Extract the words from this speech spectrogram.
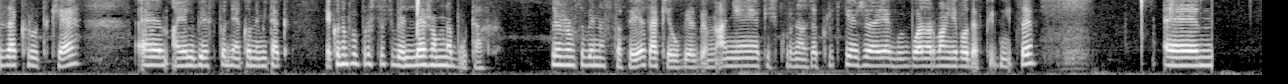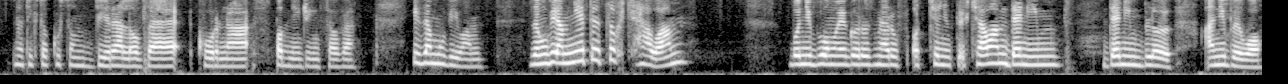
za krótkie, em, a ja lubię spodnie, jak one mi tak, jak one po prostu sobie leżą na butach. Leżą sobie na stopie, ja takie uwielbiam, a nie jakieś kurna za krótkie, że jakby była normalnie woda w piwnicy. Na TikToku są wiralowe, kurna, spodnie jeansowe. I zamówiłam. Zamówiłam nie te, co chciałam, bo nie było mojego rozmiaru w odcieniu, który chciałam. Denim, denim blue, a nie było.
